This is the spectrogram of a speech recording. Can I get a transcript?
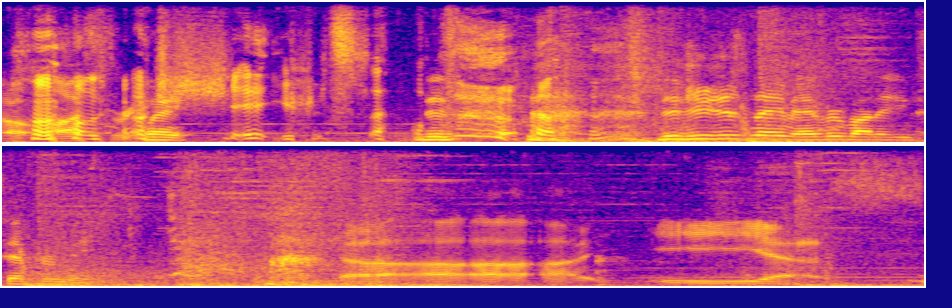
oh, us three. Wait. shit yourself. Did, did you just name everybody except for me? Uh, uh, uh, uh, yes.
